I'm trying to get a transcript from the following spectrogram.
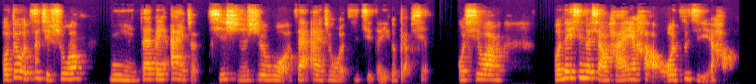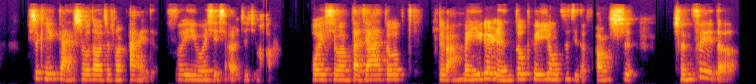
我对我自己说，你在被爱着，其实是我在爱着我自己的一个表现。我希望我内心的小孩也好，我自己也好，是可以感受到这份爱的，所以我写下了这句话。我也希望大家都，对吧？每一个人都可以用自己的方式，纯粹的、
